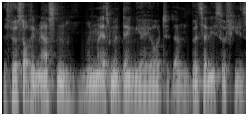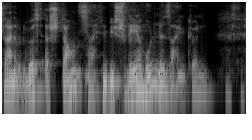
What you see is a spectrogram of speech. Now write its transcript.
Das wirst du auf dem ersten, im ersten Moment denken, ja gut, dann wird es ja nicht so viel sein, aber du wirst erstaunt sein, wie schwer Hunde sein können. Richtig.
